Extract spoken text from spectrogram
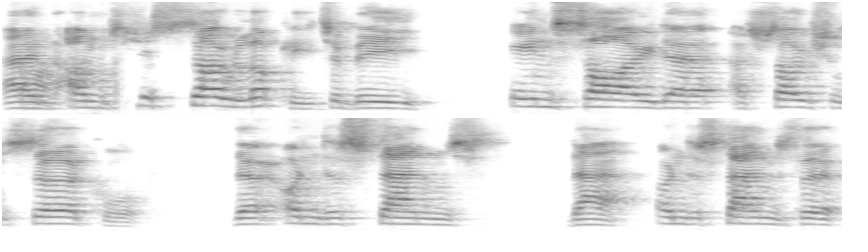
and oh. I'm just so lucky to be inside a, a social circle that understands that understands that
